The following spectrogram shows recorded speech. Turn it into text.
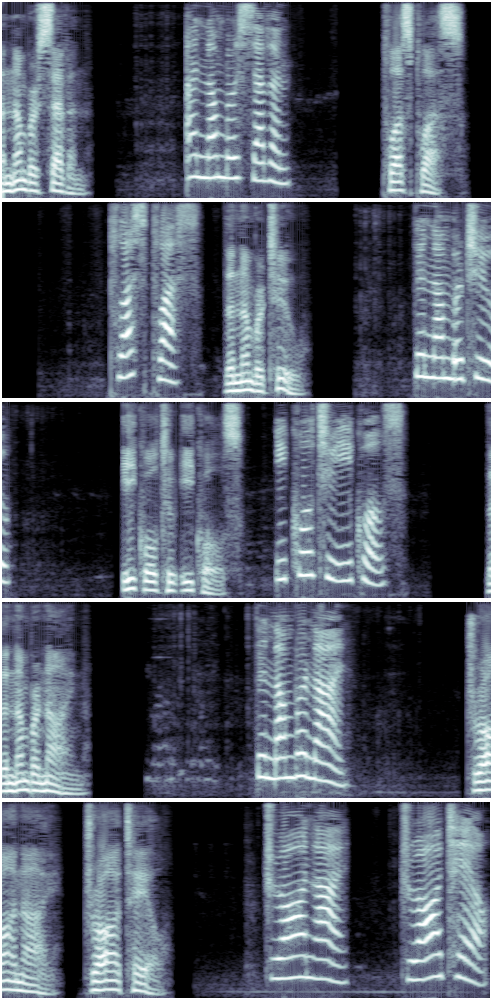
A number 7. A number 7. Plus plus. Plus plus. The number 2. The number 2. Equal to equals. Equal to equals. The number 9. The number 9. Draw an eye. Draw a tail. Draw an eye. Draw a tail.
